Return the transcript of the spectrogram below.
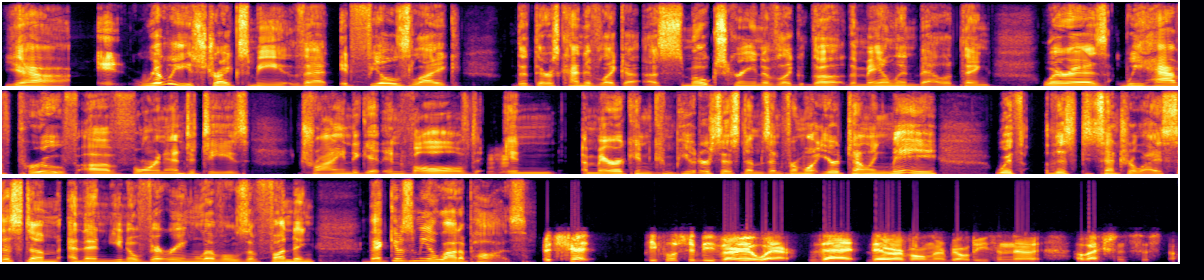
Yeah. It really strikes me that it feels like that there's kind of like a, a smokescreen of like the the mail-in ballot thing, whereas we have proof of foreign entities trying to get involved mm-hmm. in American computer systems. And from what you're telling me, with this decentralized system and then, you know, varying levels of funding, that gives me a lot of pause. It should. People should be very aware that there are vulnerabilities in the election system.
